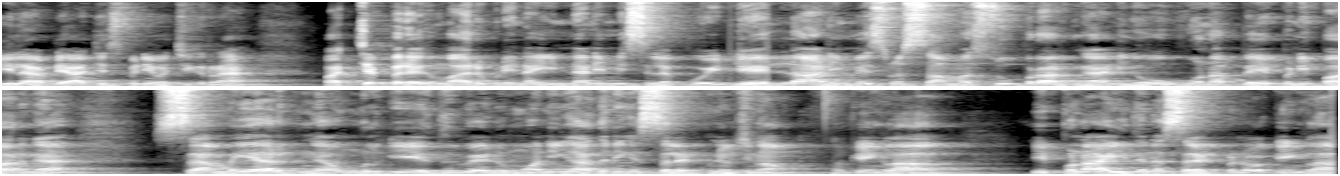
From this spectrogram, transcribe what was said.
கீழே அப்படியே அட்ஜஸ்ட் பண்ணி வச்சுக்கிறேன். வச்ச பிறகு மறுபடியும் நான் இன் அனிமேஷனில் போயிட்டு எல்லா அனிமேஷனும் செம சூப்பராக இருக்குங்க. நீங்கள் ஒவ்வொன்றா ப்ளே பண்ணி பாருங்கள் செமையாக இருக்குங்க. உங்களுக்கு எது வேணுமோ நீங்கள் அதை நீங்கள் செலக்ட் பண்ணி வச்சுக்கலாம். ஓகேங்களா? இப்போ நான் இதை நான் செலக்ட் பண்ணேன். ஓகேங்களா?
